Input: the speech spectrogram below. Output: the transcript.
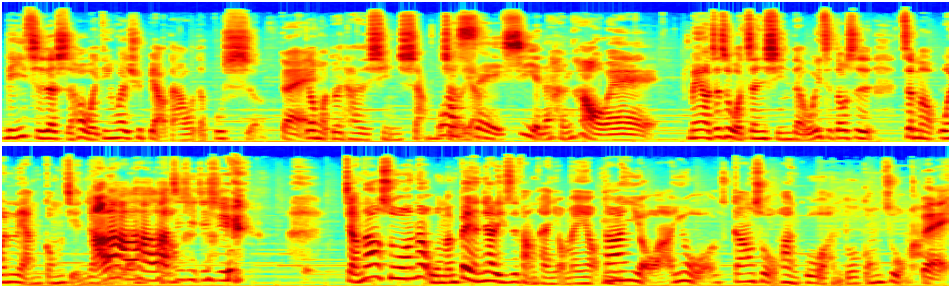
离职的时候，我一定会去表达我的不舍，对，跟我对他的欣赏。哇塞，戏演的很好哎。没有，这是我真心的，我一直都是这么温良恭俭让好了。好了好了，好继续继续。讲到说，那我们被人家离职访谈有没有？嗯当然有啊，因为我刚刚说我换过很多工作嘛。。对，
